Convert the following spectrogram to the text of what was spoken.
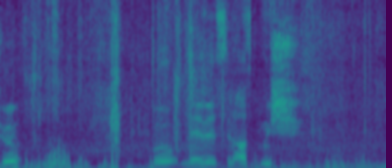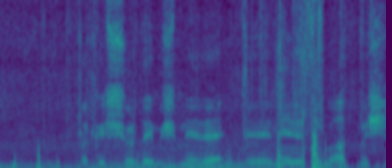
Şu bu meyvesini atmış. Bakın şuradaymış meyve. Ee, meyvesi bu atmış.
